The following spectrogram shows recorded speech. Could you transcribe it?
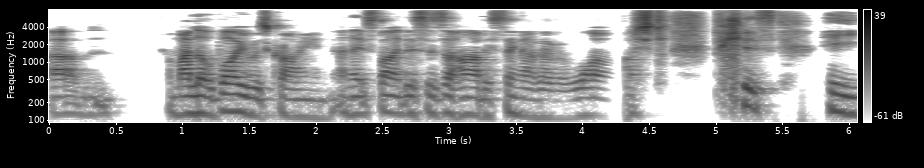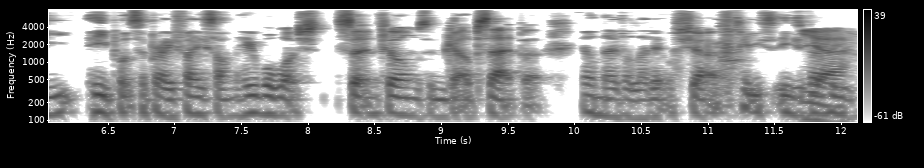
Um, and my little boy was crying, and it's like this is the hardest thing I've ever watched because he he puts a brave face on. He will watch certain films and get upset, but he'll never let it show. He's he's Yeah. very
